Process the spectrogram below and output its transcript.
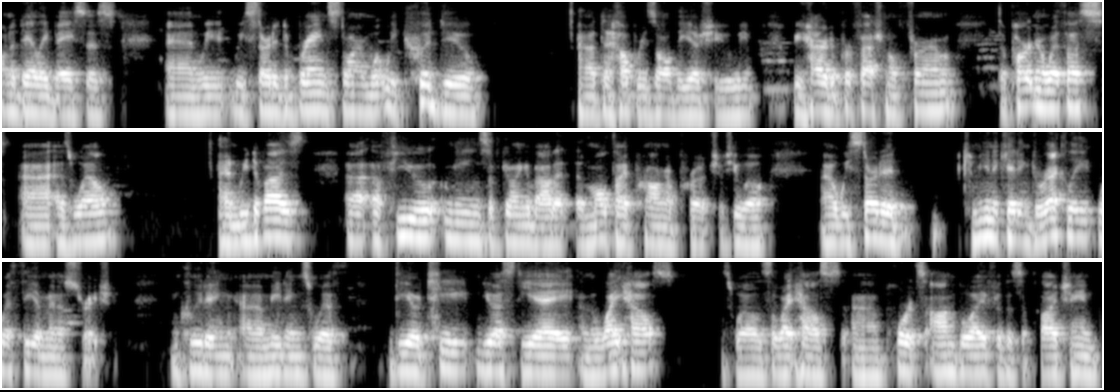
on a daily basis, and we we started to brainstorm what we could do uh, to help resolve the issue. We we hired a professional firm to partner with us uh, as well and we devised uh, a few means of going about it, a multi-prong approach, if you will. Uh, we started communicating directly with the administration, including uh, meetings with DOT, USDA, and the White House, as well as the White House uh, Ports Envoy for the Supply Chain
